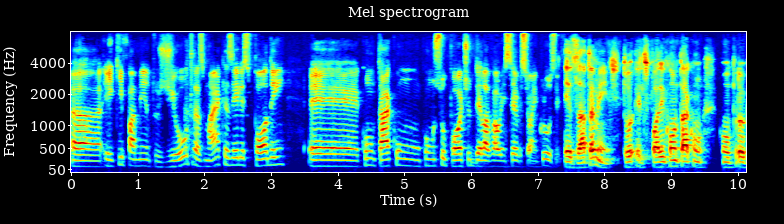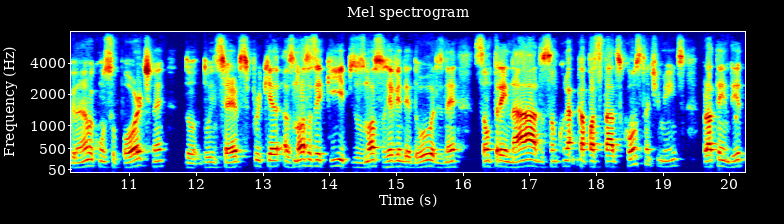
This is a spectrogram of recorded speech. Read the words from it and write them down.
uh, equipamentos de outras marcas, eles podem é, contar com, com o suporte do Delaval em Service All Inclusive. Exatamente. Eles podem contar com, com o programa, com o suporte né, do, do InService, porque as nossas equipes, os nossos revendedores, né, são treinados, são capacitados constantemente para atender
